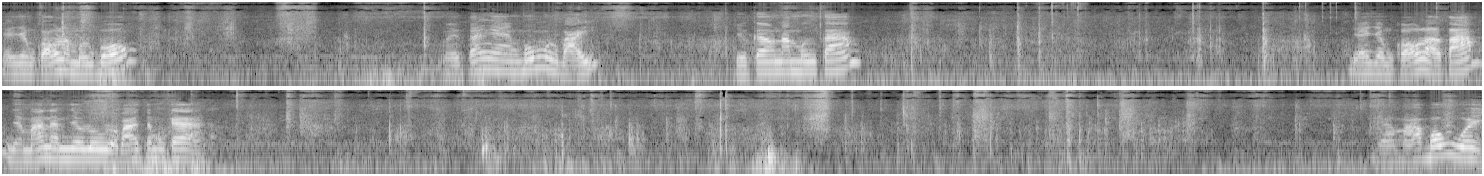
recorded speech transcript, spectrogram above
và dòng cổ là 14 này tá ngang 47 chiều cao 58 và dạ, dòng cổ là 8 và mã nam giao lưu là 300k và mã 4 quy.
